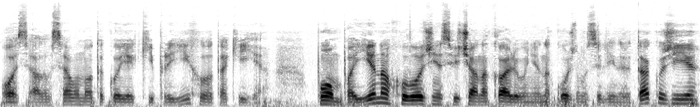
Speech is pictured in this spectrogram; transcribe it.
Ось, але все воно таке, як і приїхало, так і є. Помпа є на охолодження, свіча накалювання на кожному циліндрі також є.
